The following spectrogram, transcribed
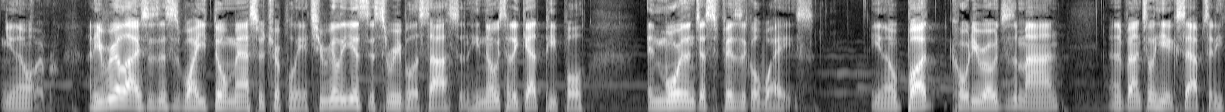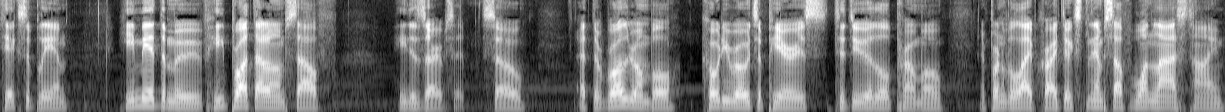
you know. Clever. And he realizes this is why you don't mess with Triple H. He really is the cerebral assassin. He knows how to get people in more than just physical ways, you know. But Cody Rhodes is a man, and eventually he accepts it. He takes the blame. He made the move. He brought that on himself. He deserves it. So at the Royal Rumble, Cody Rhodes appears to do a little promo in front of the live crowd to explain himself one last time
